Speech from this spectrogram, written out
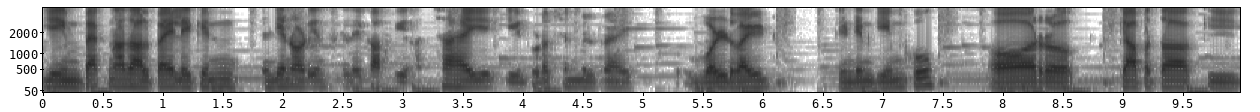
ये इम्पैक्ट ना डाल पाए, लेकिन इंडियन ऑडियंस के लिए काफ़ी अच्छा है ये कि इंट्रोडक्शन मिल रहा है वर्ल्ड वाइड इंडियन गेम को। और, क्या पता कि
